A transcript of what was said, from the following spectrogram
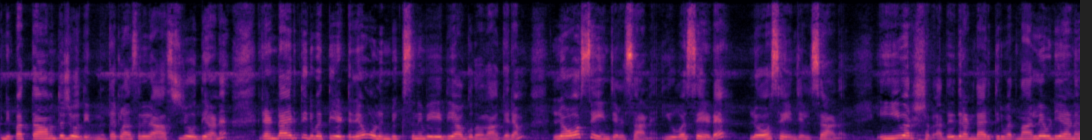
ഇനി പത്താമത്തെ ചോദ്യം. ഇന്നത്തെ ക്ലാസ്സിലെ ലാസ്റ്റ് ചോദ്യമാണ്. രണ്ടായിരത്തി ഇരുപത്തി എട്ടിലെ ഒളിമ്പിക്സിന് വേദിയാകുന്ന നഗരം ലോസ് ഏഞ്ചൽസ് ആണ് യു എസ് എയുടെ ലോസ് ഏഞ്ചൽസ് ആണ് ഈ വർഷം അതായത് രണ്ടായിരത്തി ഇരുപത്തിനാലിൽ എവിടെയാണ്?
